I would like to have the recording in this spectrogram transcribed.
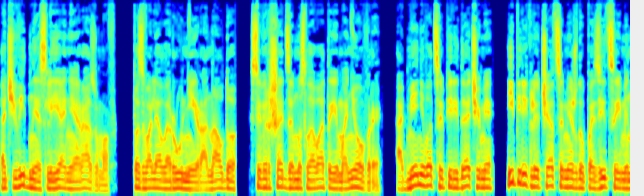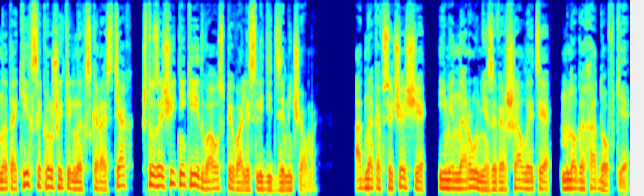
Очевидное слияние разумов позволяло Руни и Роналду совершать замысловатые маневры, обмениваться передачами и переключаться между позициями на таких сокрушительных скоростях, что защитники едва успевали следить за мячом. Однако все чаще именно Руни завершал эти многоходовки,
